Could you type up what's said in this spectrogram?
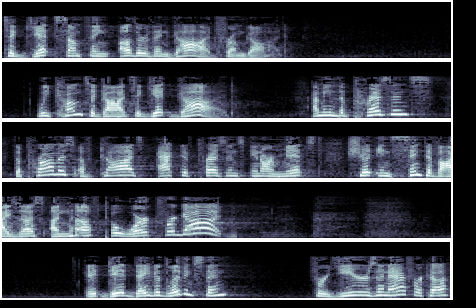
to get something other than God from God. We come to God to get God. I mean, the presence, the promise of God's active presence in our midst should incentivize us enough to work for God. It did David Livingstone for years in Africa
